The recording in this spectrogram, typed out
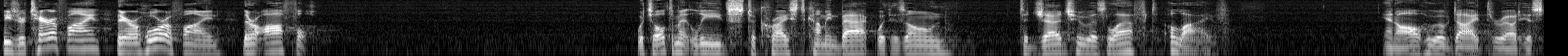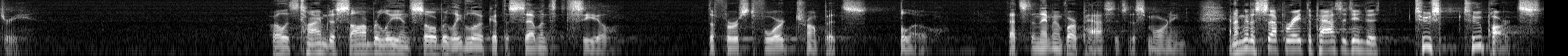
these are terrifying, they are horrifying, they're awful. Which ultimately leads to Christ coming back with his own to judge who is left alive and all who have died throughout history. Well, it's time to somberly and soberly look at the seventh seal the first four trumpets blow. That's the name of our passage this morning. And I'm going to separate the passage into two, two parts.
